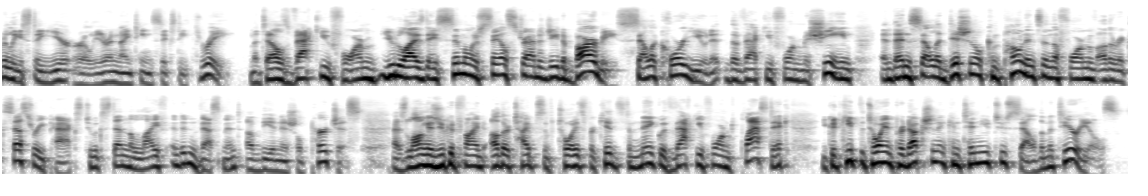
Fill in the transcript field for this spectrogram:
released a year earlier in 1963. Mattel's Vacuform utilized a similar sales strategy to Barbie, sell a core unit, the Vacuform machine, and then sell additional components in the form of other accessory packs to extend the life and investment of the initial purchase. As long as you could find other types of toys for kids to make with vacuformed plastic, you could keep the toy in production and continue to sell the materials.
